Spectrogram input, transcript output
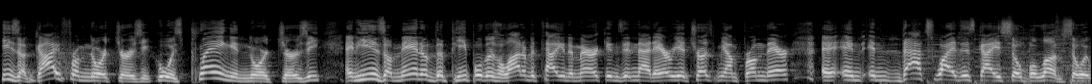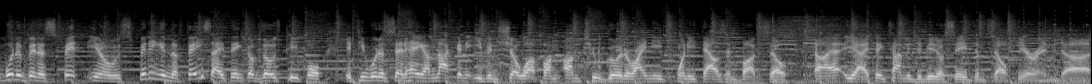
he's a guy from North Jersey who is playing in North Jersey, and he is a man of the people. There's a lot of Italian Americans in that area. Trust me, I'm from there, and, and and that's why this guy is so beloved. So it would have been a spit, you know, spitting in the face, I think, of those people if he would have said, "Hey, I'm not going to even show up. I'm I'm too good, or I need twenty thousand bucks." So uh, yeah, I think Tommy DeVito saved himself here, and uh,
